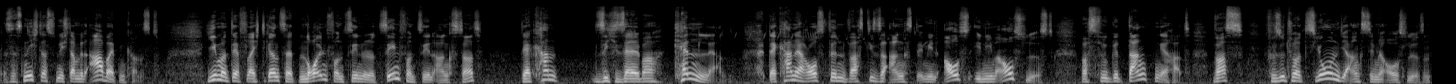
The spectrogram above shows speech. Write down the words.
es ist nicht, dass du nicht damit arbeiten kannst. Jemand, der vielleicht die ganze Zeit 9 von 10 oder 10 von 10 Angst hat, der kann sich selber kennenlernen. Der kann herausfinden, was diese Angst in ihm, aus, in ihm auslöst, was für Gedanken er hat, was für Situationen die Angst in ihm auslösen,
